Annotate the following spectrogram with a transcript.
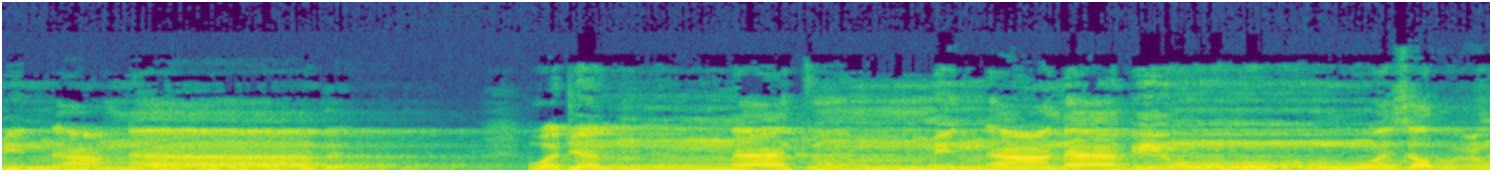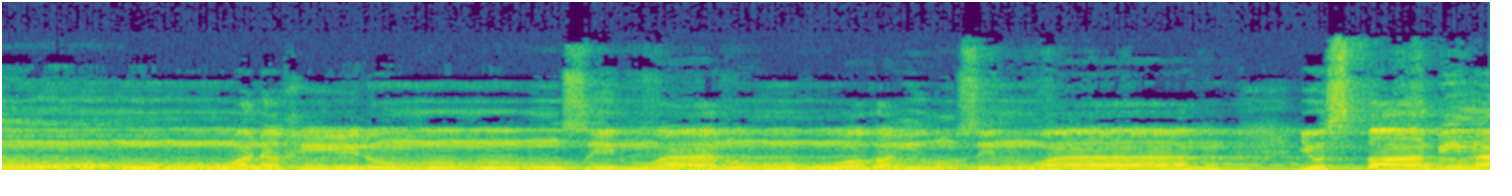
من أعناب وجنات من أعناب وزرع ونخيل صنوان وغير صنوان يسقى بماء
